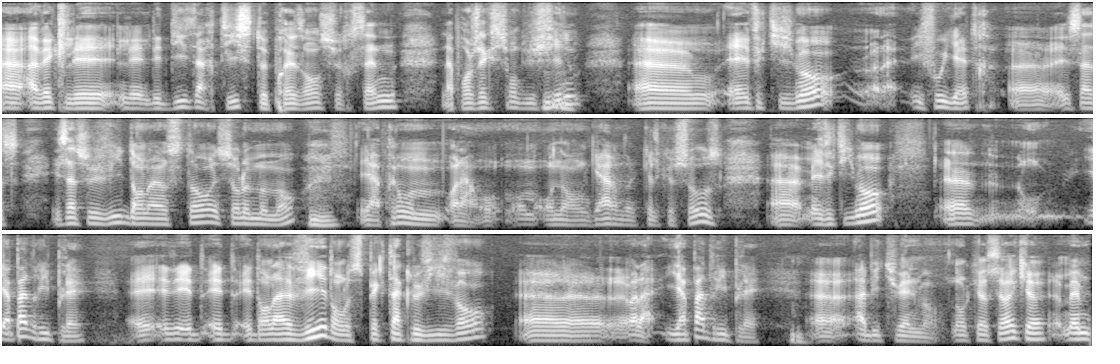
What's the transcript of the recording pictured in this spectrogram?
euh, avec les, les, dix artistes présents sur scène, la projection du film. Mhm. et effectivement, il faut y être. et, ça, et ça se vit dans l'instant et sur le moment. Mhm. Et après, on, voilà, on, on, en garde quelque chose. mais effectivement, il n'y a pas de replay. Et, dans la vie, dans le spectacle vivant, euh, voilà, il n'y a pas de replay euh, habituellement. Donc euh, c'est vrai que même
